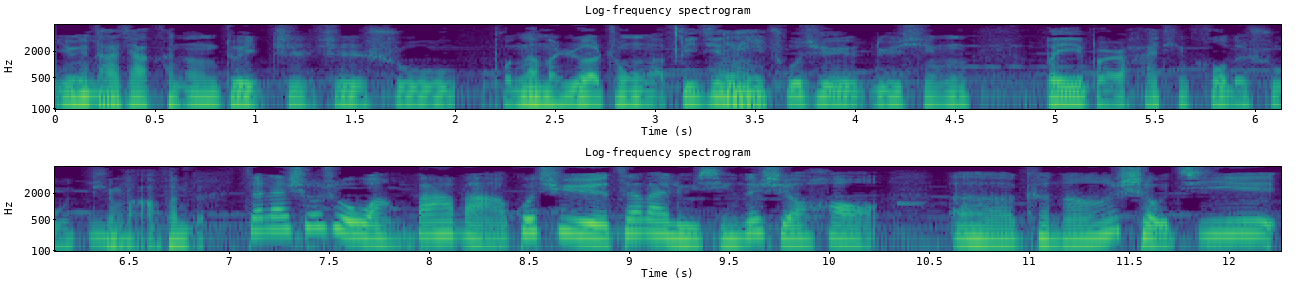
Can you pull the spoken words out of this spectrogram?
因为大家可能对纸质书不那么热衷了，毕竟你出去旅行背一本还挺厚的书，挺麻烦的。再来说说网吧吧，过去在外旅行的时候，呃，可能手机，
